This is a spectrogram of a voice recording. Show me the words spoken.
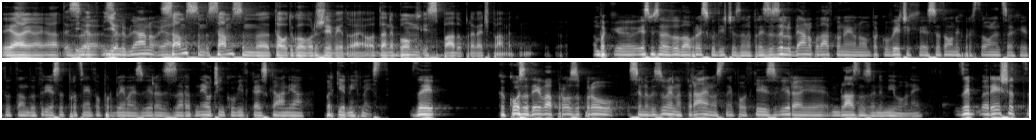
Ja, ja, ja. Za, za Ljubljano. Ja. Sam, sem, sam sem ta odgovor že vedel, evo, da ne bom izpadel preveč pameten. Ampak eh, jaz mislim, da je to dobro izhodišče za naprej. Za ljubljeno podatkov ne, no, ampak v večjih eh, svetovnih prestolnicah je tudi tam do 30% problema izvira zaradi neučinkovitka iskanja parkirnih mest. Zdaj, kako zadeva pravzaprav se navezuje na trajnost, ne pa odkje izvira, je blazno zanimivo. Ne. Zdaj, rešiti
